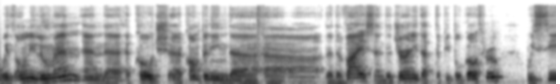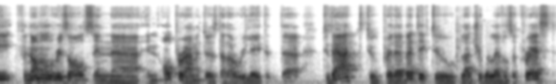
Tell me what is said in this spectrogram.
with only Lumen and uh, a coach uh, accompanying the uh, the device and the journey that the people go through, we see phenomenal results in uh, in all parameters that are related uh, to that, to pre-diabetic, to blood sugar levels at rest,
